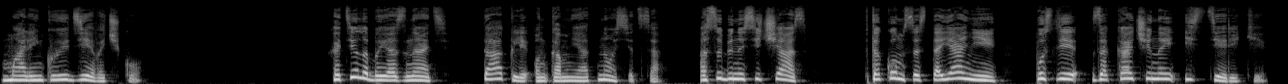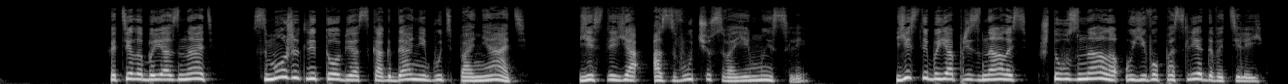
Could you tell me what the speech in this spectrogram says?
маленькую девочку. Хотела бы я знать, так ли он ко мне относится, особенно сейчас, в таком состоянии после закачанной истерики. Хотела бы я знать, сможет ли Тобиас когда-нибудь понять, если я озвучу свои мысли. Если бы я призналась, что узнала у его последователей,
